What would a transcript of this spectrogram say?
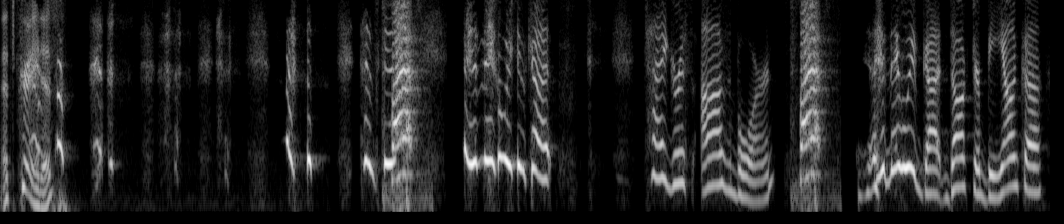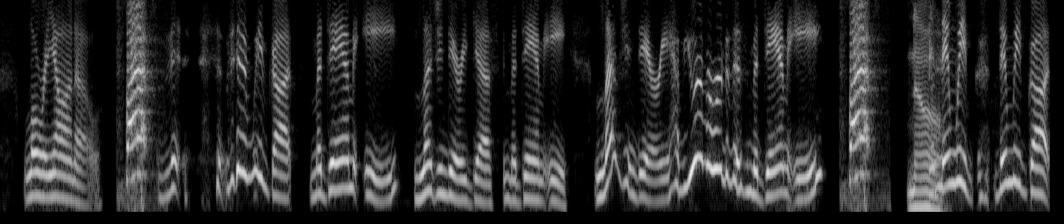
That's creative. and, then, and then we've got Tigress Osborne. And then we've got Dr. Bianca Loriano. Then, then we've got Madame E, legendary guest, Madame E. Legendary. Have you ever heard of this Madame E? No. And then we've then we've got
